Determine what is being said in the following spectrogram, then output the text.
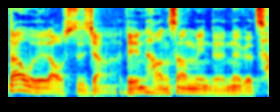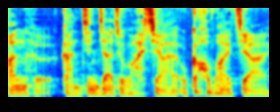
当然，我得老实讲啊，联航上面的那个餐盒，感金价就白加，我告白加。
